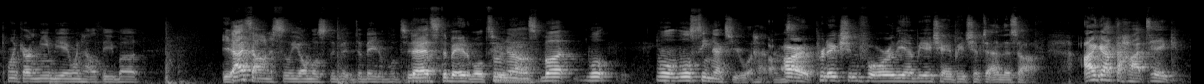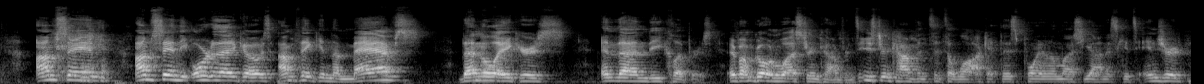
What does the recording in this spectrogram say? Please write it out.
point guard in the NBA when healthy. But Yeah. that's honestly almost deb- debatable too. that's debatable too. who now. knows. But we'll we'll we'll see next year what happens. All right, prediction for the NBA championship to end this off. I got the hot take. I'm saying I'm saying the order that it goes. I'm thinking the Mavs, then the Lakers, and then the Clippers. If I'm going Western Conference, Eastern Conference, it's a lock at this point unless Giannis gets injured.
